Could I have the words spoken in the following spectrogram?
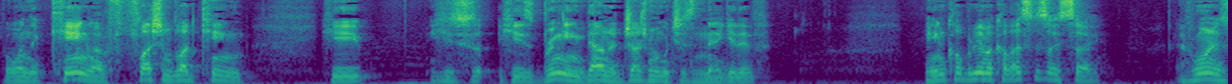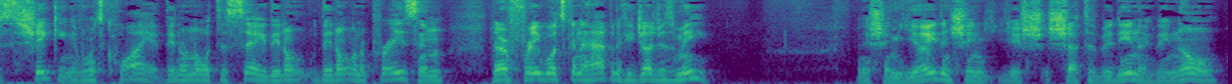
But when the king, a flesh and blood king, he he's he's bringing down a judgment which is negative. In I say. Everyone is shaking. Everyone's quiet. They don't know what to say. They don't. They don't want to praise him. They're afraid what's going to happen if he judges me. They know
